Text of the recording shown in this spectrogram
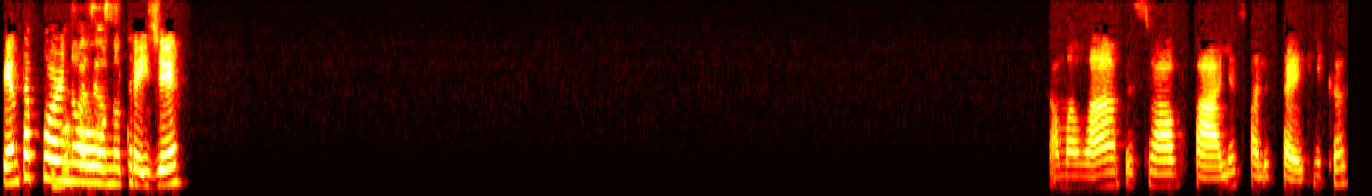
Tenta pôr no, no 3G. Calma lá, pessoal. Falhas, falhas técnicas.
